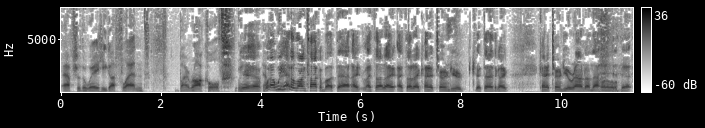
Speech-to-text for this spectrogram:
after the way he got flattened by Rockhold. Yeah. Well, we had a long talk about that. I I thought I I thought I kind of turned your I thought I think I kind of turned you around on that one a little bit.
